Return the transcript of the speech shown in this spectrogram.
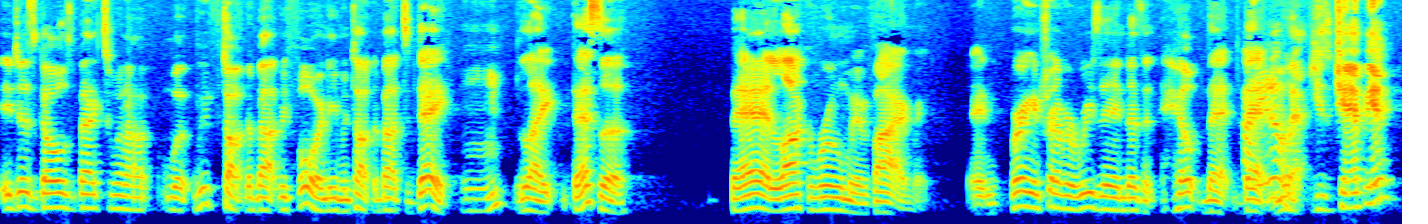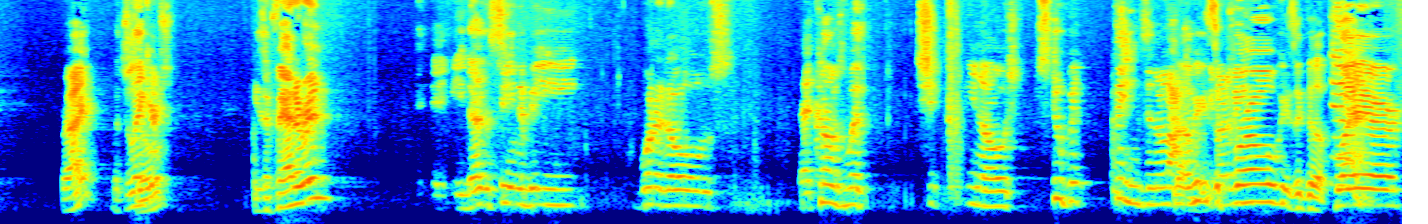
it just goes back to what, I, what we've talked about before and even talked about today. Mhm. Like that's a bad locker room environment, and bringing Trevor Ariza in doesn't help that How do that you know much. that? He's a champion, right? With the Sure. Lakers. He's a veteran. He doesn't seem to be one of those that comes with, you know, stupid things in the locker No, he's a what I mean? pro. He's a good Yeah. player.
